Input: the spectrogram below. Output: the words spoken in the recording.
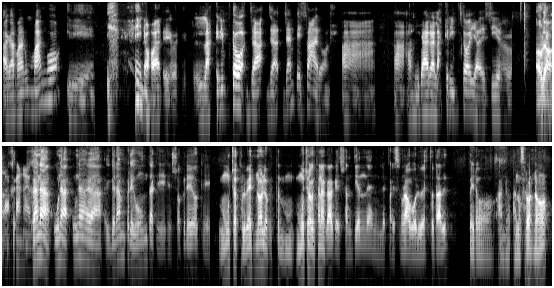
agarrar un mango y, y, nos va, las cripto ya, ya, ya empezaron a, a, mirar a las cripto y a decir... Ahora, Hanna, una, una gran pregunta que, yo creo que muchos tal vez no, los que están, muchos de los que están acá que ya entienden, les parece una boludez total, pero a, a nosotros no.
